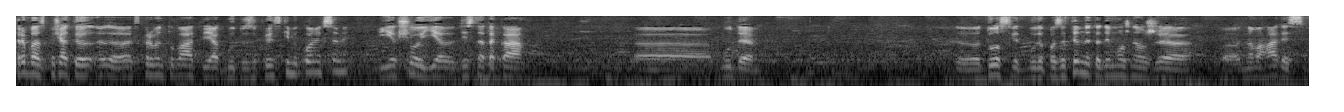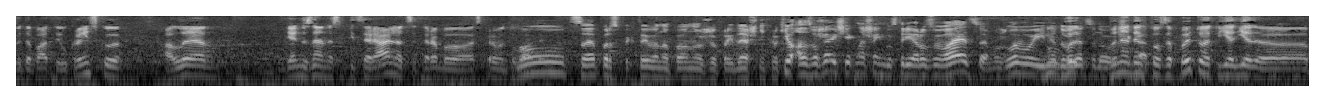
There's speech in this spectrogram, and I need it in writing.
треба спочатку е, експериментувати, як буде з українськими коміксами. І якщо є дійсно така е, буде е, досвід буде позитивний, тоді можна вже е, намагатись видавати українською, але я не знаю наскільки це реально, це треба експериментувати. Ну, це перспективи, напевно, вже прийдешніх років. Але зважаючи, як наша індустрія розвивається, можливо, і не Ну, доведеться ви, довго мене дехто запитує, є, є е,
